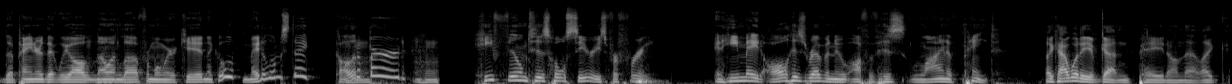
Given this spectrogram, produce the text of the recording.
the painter that we all know and love from when we were a kid? And like, oh, made a little mistake. Call it a Mhm. bird. Mhm. He filmed his whole series for free, and he made all his revenue off of his line of paint. Like, how would he have gotten paid on that? Like,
